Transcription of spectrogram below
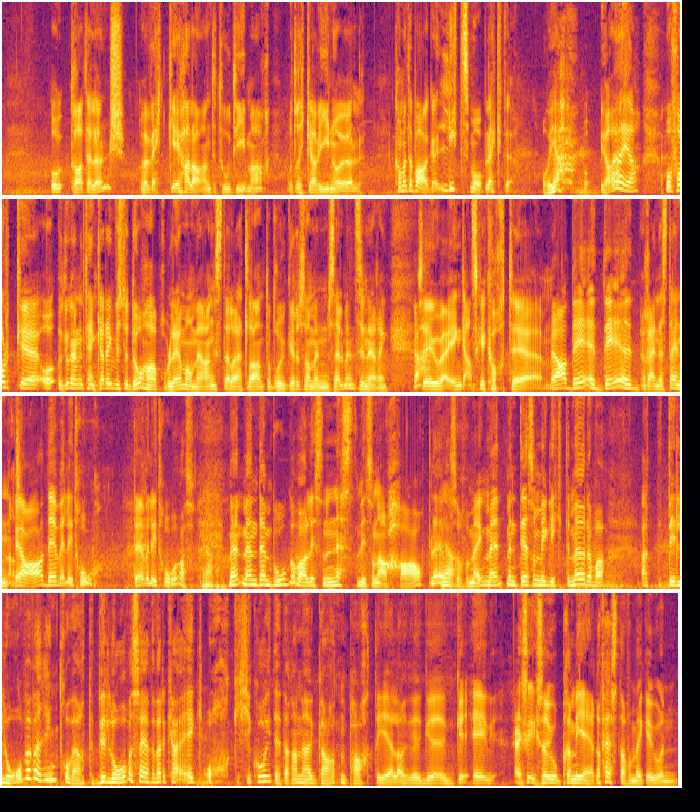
å dra til lunsj, være vekke i halvannen til to timer og drikke vin og øl. Komme tilbake litt småblekte. Oh, ja. ja, ja, ja. Og, folk, eh, og du kan tenke deg, Hvis du da har problemer med angst eller et eller annet, og bruker det som en selvmedisinering, ja. så er jo veien ganske kort til ja, det, det, rennesteinen. Altså. Ja, det vil jeg tro. Det vil jeg tro. altså. Ja. Men, men, den boka var liksom, nesten litt sånn aha-opplevelse ja. for meg. Men, men, det som jeg likte med det, var at det er lov å være introvert. Det er lov å si at vet du hva, jeg orker ikke gå i det der garden party eller jeg, jeg, jeg ser jo Premierefester for meg er jo en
